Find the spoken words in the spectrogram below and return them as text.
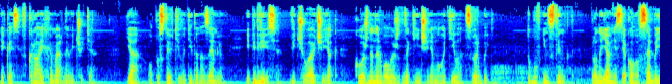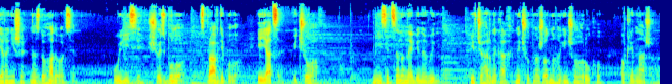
якесь вкрай химерне відчуття. Я опустив тіло діда на землю і підвівся, відчуваючи, як кожне нервове закінчення мого тіла свербить. То був інстинкт, про наявність якого в себе я раніше не здогадувався. У лісі щось було, справді було, і я це відчував. Місяця на небі не видно, і в чагарниках не чутно жодного іншого руху, окрім нашого.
